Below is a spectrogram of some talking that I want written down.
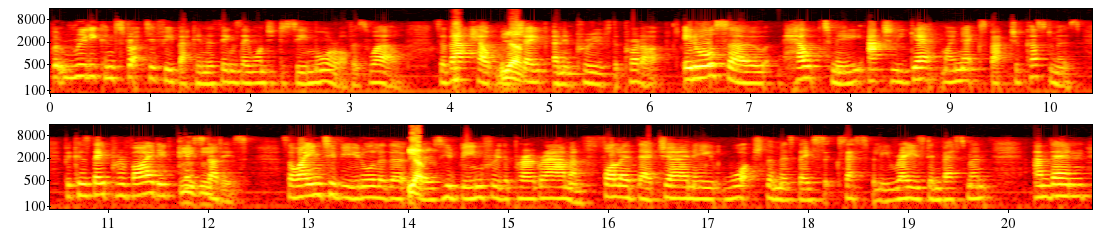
but really constructive feedback in the things they wanted to see more of as well. So that helped me yeah. shape and improve the product. It also helped me actually get my next batch of customers because they provided case mm-hmm. studies. So I interviewed all of the, yep. those who'd been through the program and followed their journey, watched them as they successfully raised investment, and then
